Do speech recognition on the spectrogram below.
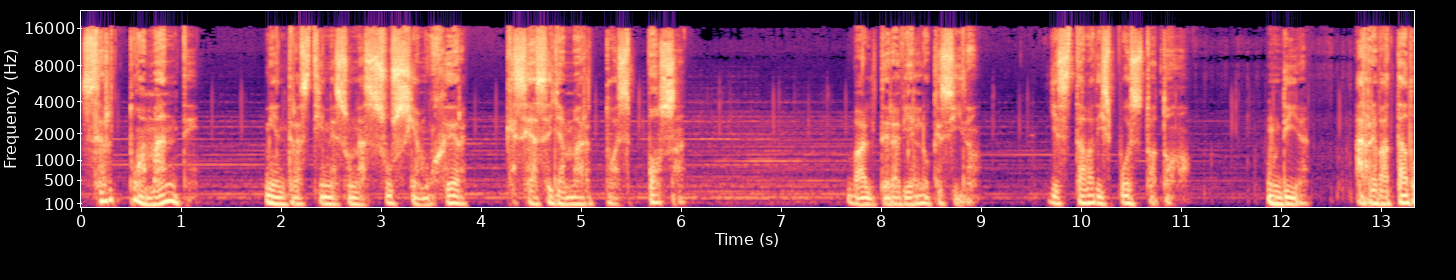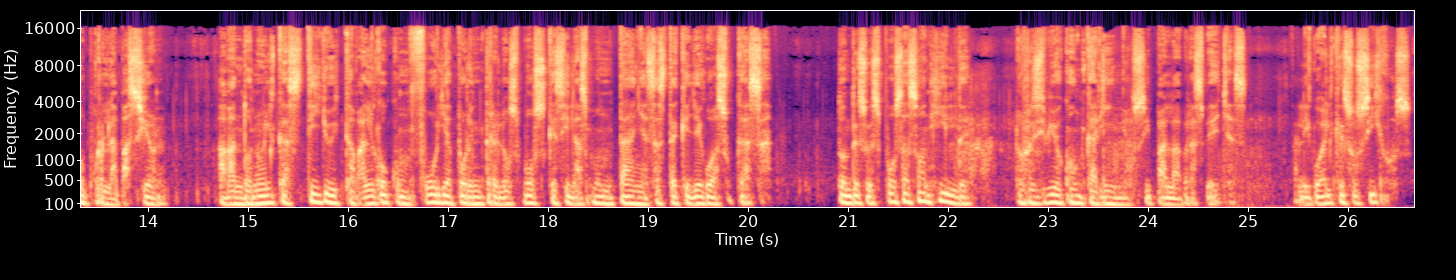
ser tu amante, mientras tienes una sucia mujer que se hace llamar tu esposa? Walter había enloquecido y estaba dispuesto a todo. Un día, arrebatado por la pasión, abandonó el castillo y cabalgó con furia por entre los bosques y las montañas hasta que llegó a su casa, donde su esposa Sonhilde lo recibió con cariños y palabras bellas, al igual que sus hijos.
